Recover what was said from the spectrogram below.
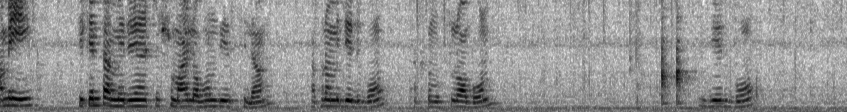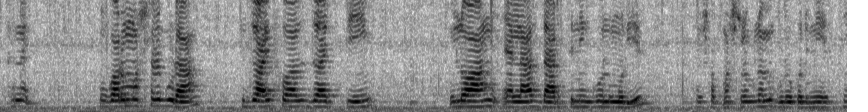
আমি চিকেনটা মেরিনেটের সময় লবণ দিয়েছিলাম। এখন আমি দিয়ে দিব এক চামচ লবণ। দিয়ে দিব এখানে গরম মশলার গুঁড়া, জয়ফল, জয়ত্রী, লং, এলাচ, দারচিনি, গোলমরিচ সব মশলাগুলো আমি গুঁড়ো করে নিয়েছি।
